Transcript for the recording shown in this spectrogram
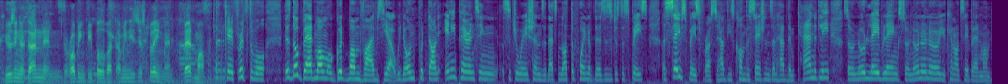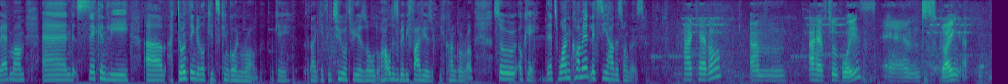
using a gun and robbing people, but I mean, he's just playing, man. Bad mom. Okay, first of all, there's no bad mom or good mom vibes here. We don't put down any parenting situations. That's not the point of this. This is just a space, a safe space for us to have these conversations and have them candidly. So, no labeling. So, no, no, no, you cannot say bad mom, bad mom. And secondly, um, I don't think little kids can go and rob. Okay, like if you're two or three years old, or how old is the baby? Five years, you can't go up. So, okay, that's one comment. Let's see how this one goes. Hi, Carol. Um, I have two boys, and growing,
